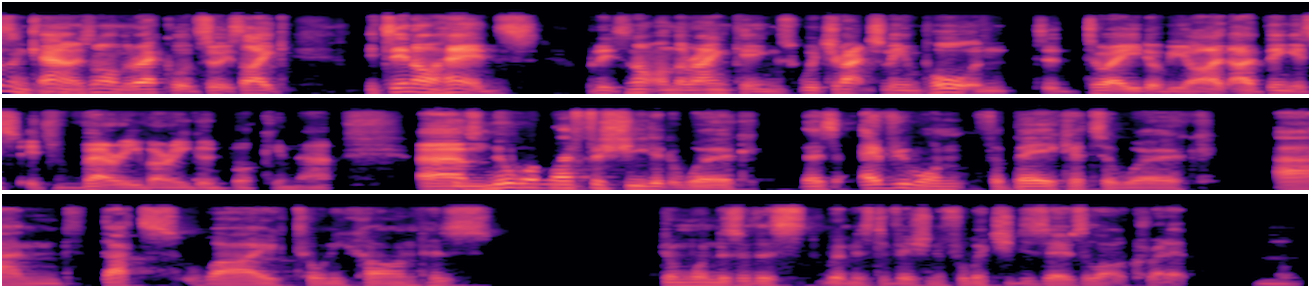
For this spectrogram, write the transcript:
doesn't count. It's not on the record, so it's like it's in our heads, but it's not on the rankings, which are actually important to, to AEW. I, I think it's it's very very good book in that. Um, There's no one left for Shida to work. There's everyone for Baker to work, and that's why Tony Khan has done wonders with this women's division, for which he deserves a lot of credit. Mm.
